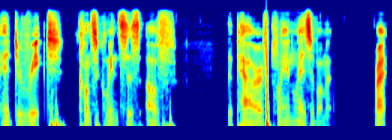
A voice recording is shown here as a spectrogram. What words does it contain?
a direct consequences of the power of Clan Laser Vomit, right?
